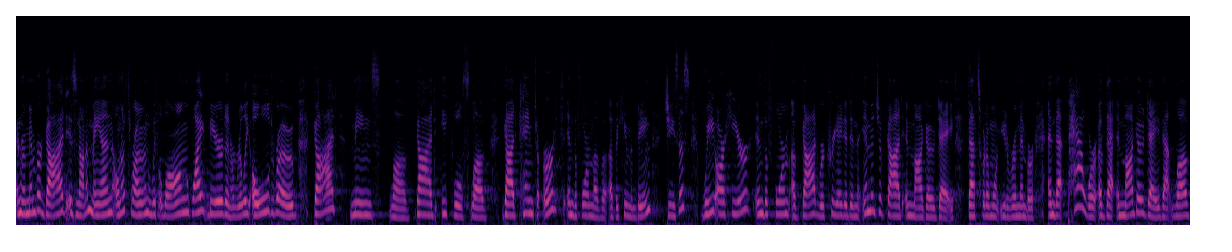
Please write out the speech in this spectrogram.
And remember, God is not a man on a throne with a long white beard and a really old robe. God means love. God equals love. God came to earth in the form of a, of a human being, Jesus. We are here in the form of God. We're created in the image of God, Imago Dei. That's what I want you to remember. And that power of that Imago Dei, that love,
